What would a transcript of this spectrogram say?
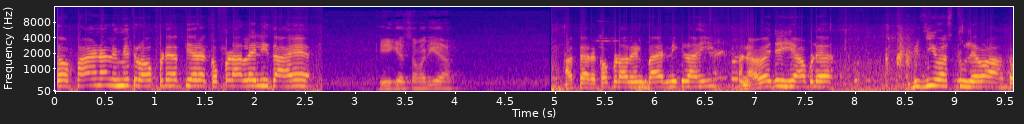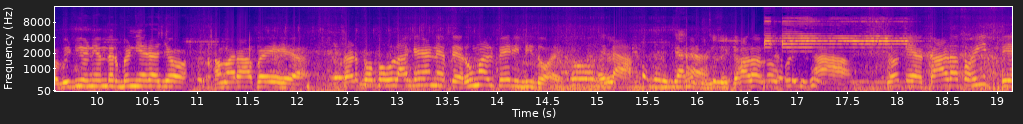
તો ફાઇનલી મિત્રો આપણે અત્યારે કપડાં લઈ લીધા છે ठीक है समझ गया અત્યારે કપડાં લઈને બહાર નીકળ્યા છીએ અને હવે જઈએ આપણે બીજી વસ્તુ લેવા. તો વિડીયોની અંદર બની રહેજો. અમારા ભાઈ તડકો બહુ લાગે છે ને તે રૂમાલ પહેરી લીધો છે. એટલે ગાળા ન પડી હા જો કે કાળા તો ઈ જ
